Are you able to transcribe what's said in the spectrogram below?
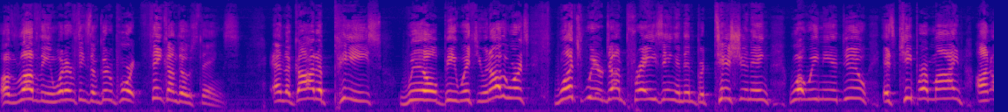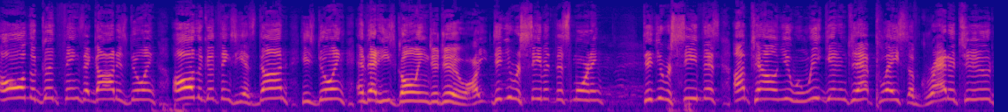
are lovely, and whatever things are of good report, think on those things. And the God of peace will be with you. In other words, once we're done praising and then petitioning, what we need to do is keep our mind on all the good things that God is doing, all the good things He has done, He's doing, and that He's going to do. Are, did you receive it this morning? Did you receive this? I'm telling you, when we get into that place of gratitude,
